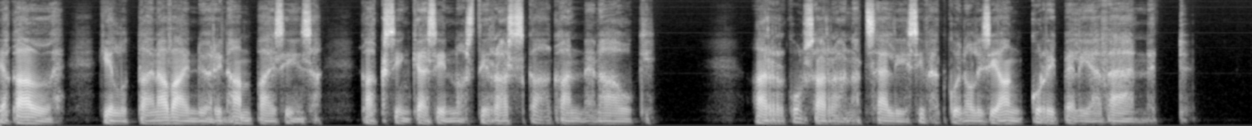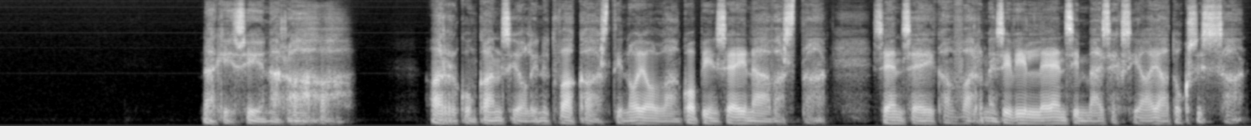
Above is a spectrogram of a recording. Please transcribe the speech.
ja Kalle, killuttaen avainnyörin hampaisiinsa, kaksin käsin nosti raskaan kannen auki. Arkun saranat sälisivät kuin olisi ankkuripeliä väännetty. Näki siinä rahaa. Arkun kansi oli nyt vakaasti nojollaan kopin seinää vastaan. Sen seikan varmensi Ville ensimmäiseksi ajatuksissaan.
